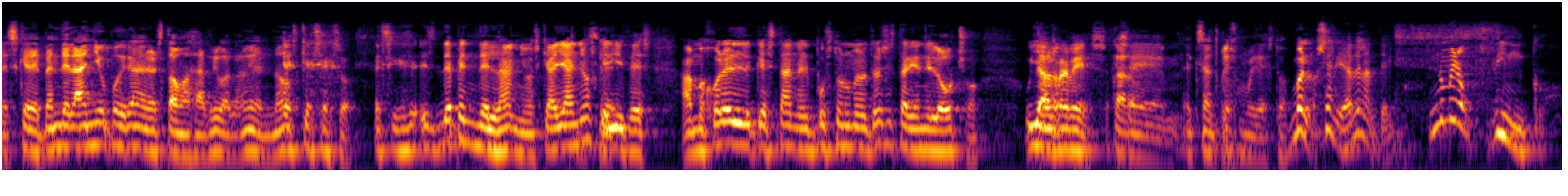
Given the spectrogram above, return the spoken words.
es que depende del año, podrían haber estado más arriba también, ¿no? Es que es eso, es que es- depende del año. Es que hay años que Sí. dices, a lo mejor el que está en el puesto número 3 estaría en el 8. Y al Claro, revés. claro, exacto. Es muy de esto. Bueno, sería, adelante. Número 5.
